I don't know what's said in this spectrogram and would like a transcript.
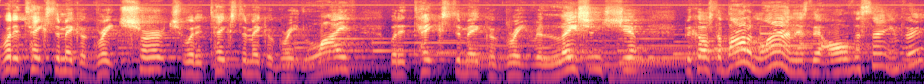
what it takes to make a great church, what it takes to make a great life, what it takes to make a great relationship, because the bottom line is they're all the same thing.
